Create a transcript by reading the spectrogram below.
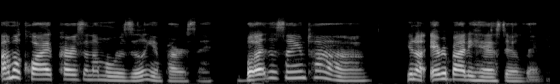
I'm a quiet person, I'm a resilient person, but at the same time, you know, everybody has their limits.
